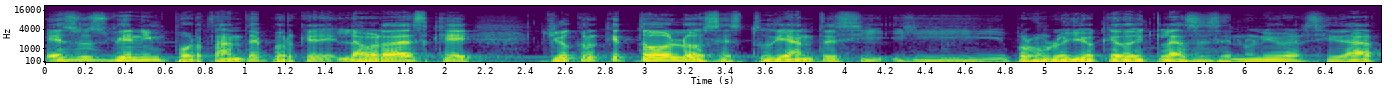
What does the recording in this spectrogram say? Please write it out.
Eso es bien importante porque la verdad es que yo creo que todos los estudiantes y, por ejemplo yo que doy clases en universidad,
